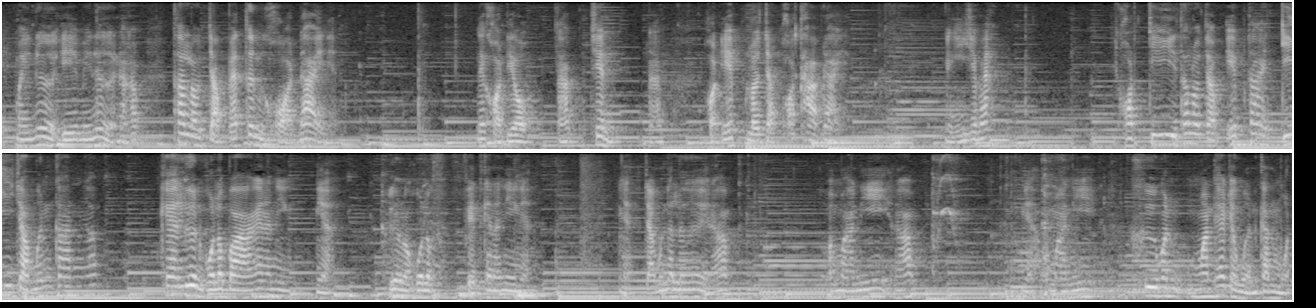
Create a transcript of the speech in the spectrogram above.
F minor A minor นะครับ ถ้าเราจับแพทเทิร์นคอร์ดได้เนี่ย ในคอร์ดเดียวนะครับ เช่นนะครับ คอร์ด F เราจับคอร์ดทาบได้ อย่างนี้ใช่ไหมคอร์ด G ถ้าเราจับ F ได้ G จับเหมือนกันครับ แค่เลื่อนคนละบาร์แค่นั้นเองเนี่ยเลื่อนมาคนละเฟสแค่นั้นเองเนี่ยเนี่ยจับเหมือนกันเลยนะครับ ประมาณนี้นะครับ เนี่ยประมาณนี้คือมันมันแทบจะเหมือนกันหมด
